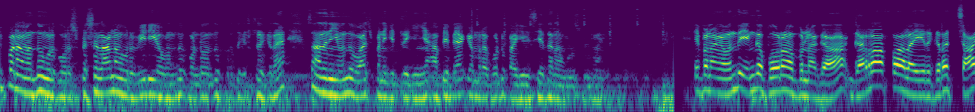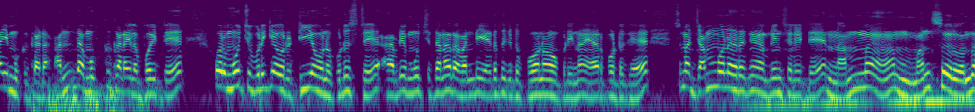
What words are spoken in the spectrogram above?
இப்போ நான் வந்து உங்களுக்கு ஒரு ஸ்பெஷலான ஒரு வீடியோ வந்து கொண்டு வந்து கொடுத்துக்கிட்டு இருக்கிறேன். ஸோ அதை நீங்கள் வந்து வாட்ச் பண்ணிக்கிட்டு இருக்கீங்க. அப்படியே பேக் கேமரா போட்டு பாக்கி விஷயத்தை நான் உங்களுக்கு சொல்கிறேன் இப்போ நாங்கள் வந்து எங்கே போகிறோம் அப்படின்னாக்கா கராஃபாவில் இருக்கிற சாய் முக்கு கடை. அந்த முக்கு கடையில் போயிட்டு ஒரு மூச்சு பிடிக்க ஒரு டீயை ஒன்று குடிச்சிட்டு அப்படியே மூச்சு திணற வண்டியை எடுத்துக்கிட்டு போனோம் அப்படின்னா ஏர்போர்ட்டுக்கு சும்மா ஜம்முன்னு இருக்கு அப்படின்னு சொல்லிட்டு நம்ம மன்சூர் வந்து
